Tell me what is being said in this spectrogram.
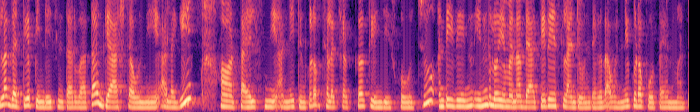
ఇలా గట్టిగా పిండేసిన తర్వాత గ్యాస్ స్టవ్ని అలాగే టైల్స్ని అన్నిటిని కూడా చాలా చక్కగా క్లీన్ చేసుకోవచ్చు. అంటే ఇది ఇందులో ఏమైనా బ్యాక్టీరియాస్ లాంటివి ఉంటాయి కదా అవన్నీ కూడా పోతాయి అన్నమాట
